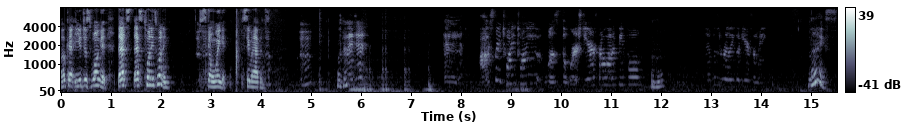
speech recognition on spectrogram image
Okay, you just wung it. That's that's 2020. Just gonna wing it. See what happens. And I did. And honestly, 2020 was the worst year for a lot of people. Mhm. It was a really good year for me. Nice.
